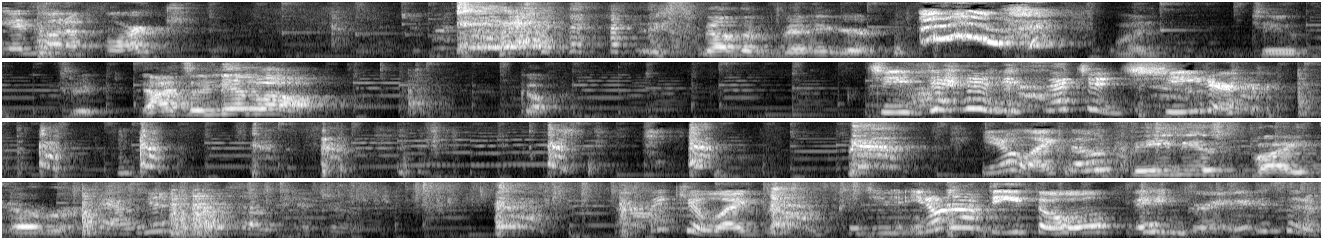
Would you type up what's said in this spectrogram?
You guys want a fork? You smell the vinegar. One, two, three. That's a nibble. Go. She did. He's such a cheater. You don't like those? The Babiest bite ever. Okay, I'm gonna go without ketchup. I think you'll like those. Could you? You don't have to eat the whole thing, Gray. You just had a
